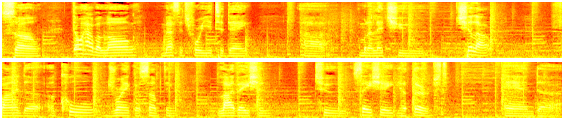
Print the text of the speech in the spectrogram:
So, don't have a long message for you today. Uh, I'm going to let you chill out, find a, a cool drink or something libation to satiate your thirst. And uh,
